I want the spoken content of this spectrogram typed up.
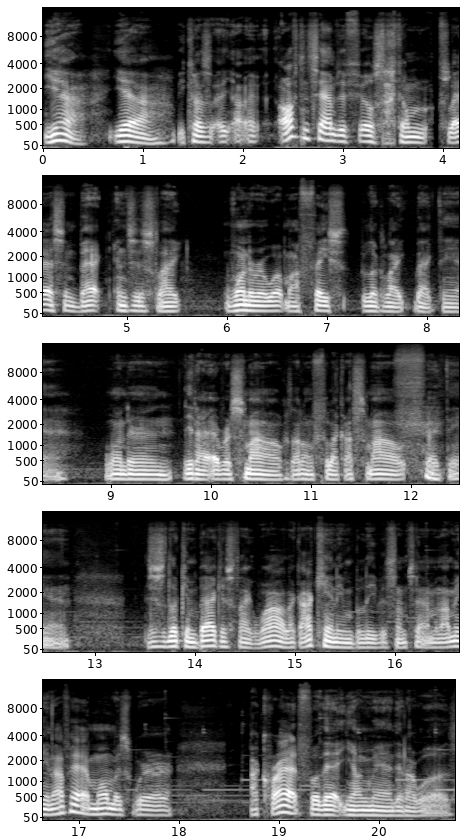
Yeah, yeah. Because I, I, oftentimes it feels like I'm flashing back and just like wondering what my face looked like back then. Wondering did I ever smile? Because I don't feel like I smiled back then. Just looking back, it's like wow, like I can't even believe it sometimes. And I mean, I've had moments where I cried for that young man that I was.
